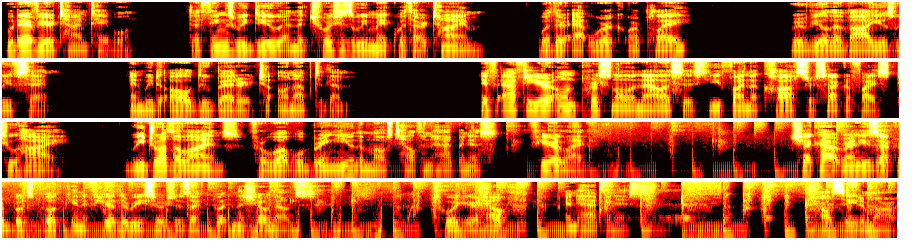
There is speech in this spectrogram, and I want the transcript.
Whatever your timetable, the things we do and the choices we make with our time, whether at work or play, reveal the values we've set and we'd all do better to own up to them. If after your own personal analysis you find the cost or sacrifice too high, redraw the lines for what will bring you the most health and happiness for your life. Check out Randi Zuckerberg's book and a few other resources I've put in the show notes toward your health and happiness. I'll see you tomorrow.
